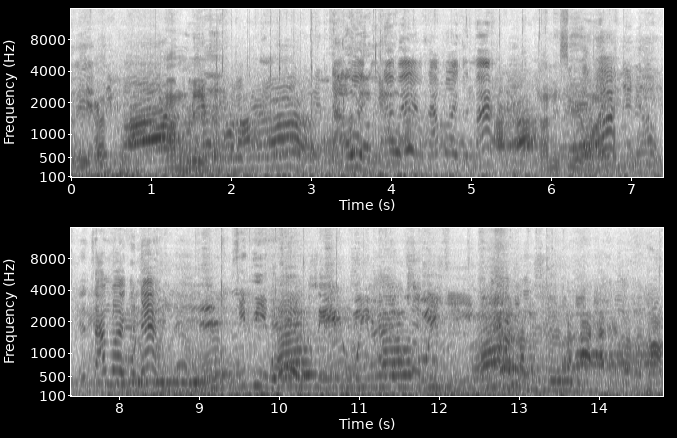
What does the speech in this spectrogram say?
งรีบครับห้ามงรีบครับเจ้าหยอกเจ้สามร้อยขึ้นมาตอนนี้ซื้อหอยสามร้อยขึ้นนะสิบวีผมสีหุยทองสีหีทองมันซื้อราคาครับพี่น้อง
